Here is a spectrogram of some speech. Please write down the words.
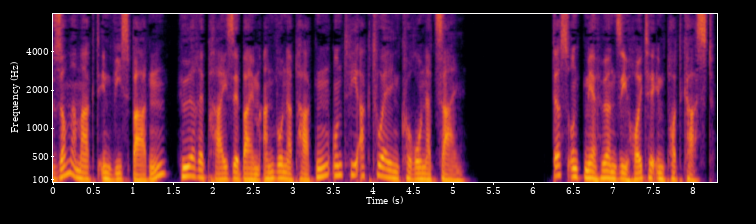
Sommermarkt in Wiesbaden, höhere Preise beim Anwohnerparken und die aktuellen Corona-Zahlen. Das und mehr hören Sie heute im Podcast.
